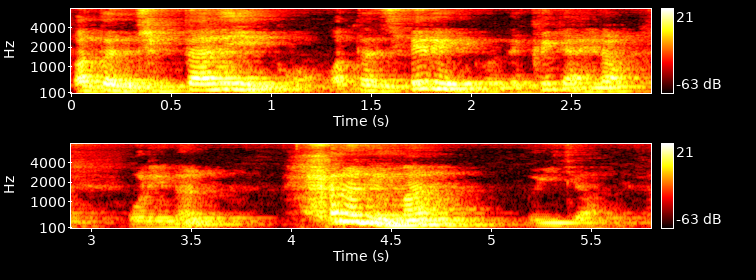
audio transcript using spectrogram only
어떤 집단이 있고 어떤 세력이 있고 근데 그게 아니라 우리는 하나님만 의지합니다.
